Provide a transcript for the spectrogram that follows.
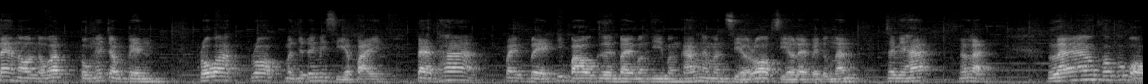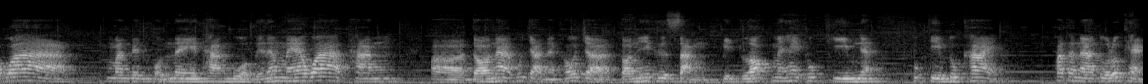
แน่นอนแล้วว่าตรงนี้จำเป็น เพราะว่ารอบมันจะได้ไม่เสียไป แต่ถ้าไปเบรกที่เบาเกินไปบางทีบางครั้งเนี่ยมันเสียรอบเสียอะไรไปตรงนั้นใช่ไหมฮะนั่นแหละ แล้วเขาก็บอกว่า มันเป็นผลในทางบวกเลยนะแม้ว่าทางออดอน่าผู้จัดเนี่ยเขาจะตอนนี้คือสั่งปิดล็อกไม่ให้ทุกทีมเนี่ยทุกทีมทุกค่าย พัฒนาตัวรถแข่ง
